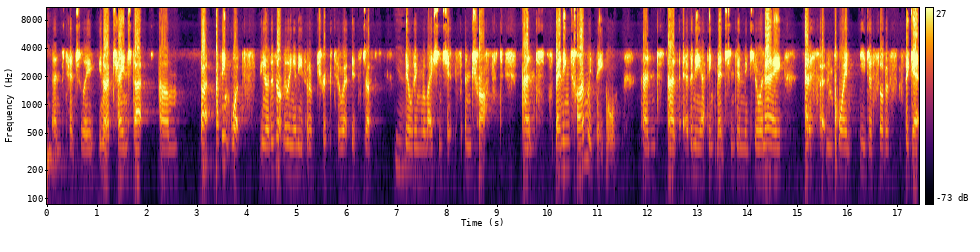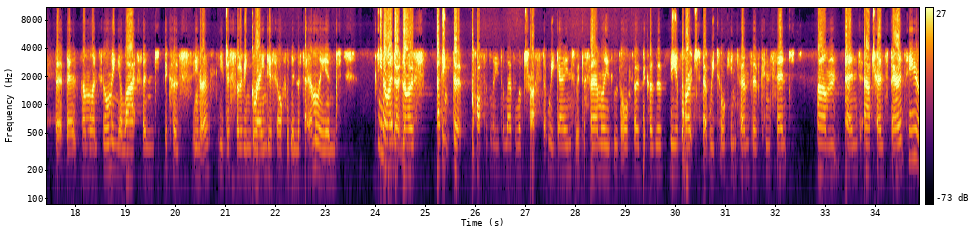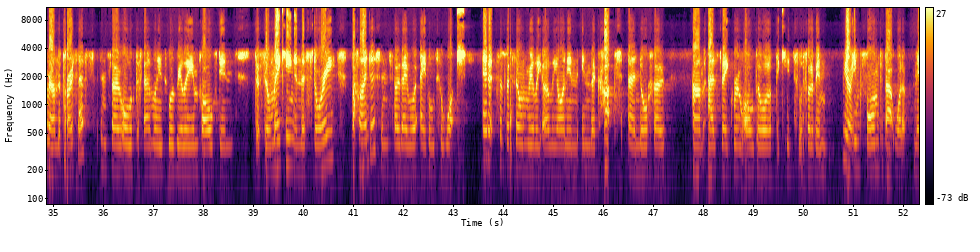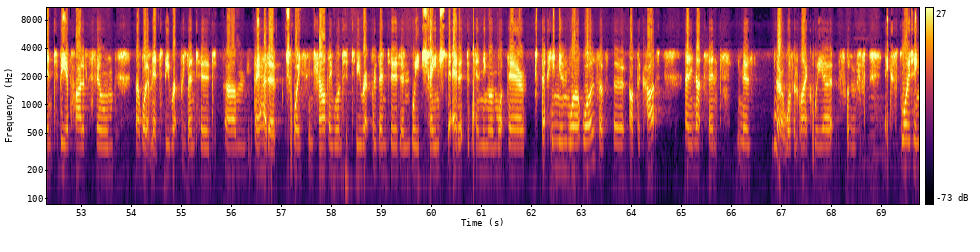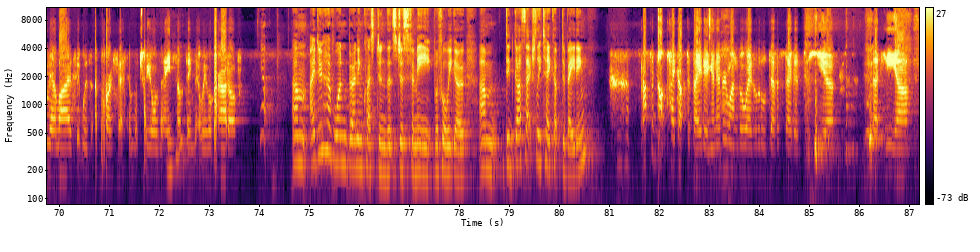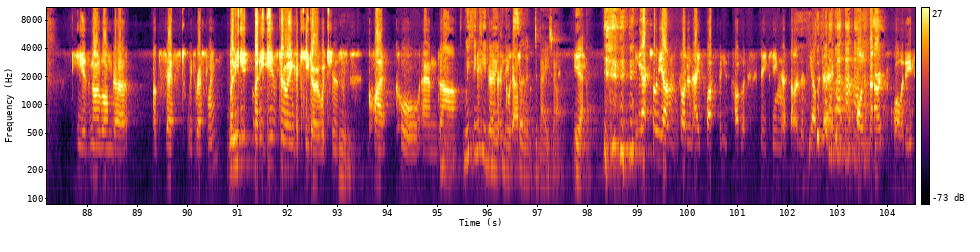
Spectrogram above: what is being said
and potentially you know change that. Um, but I think what's you know there's not really any sort of trick to it. It's just Yeah. building relationships and trust and spending time with people. And as Ebony, I think, mentioned in the Q and A, at a certain point, you just sort of forget that there's someone filming your life, and because you know you've just sort of ingrained yourself within the family. And you know, I don't know if I think that possibly the level of trust that we gained with the families was also because of the approach that we took in terms of consent um, and our transparency around the process. And so all of the families were really involved in the filmmaking and the story behind it. And so they were able to watch edits of the film really early on in, in the cut and also um, as they grew older, all of the kids were sort of in, you know, informed about what it meant to be a part of the film, uh, what it meant to be represented. Um, they had a choice in how they wanted to be represented, and we changed the edit depending on what their opinion was of the of the cut. And in that sense, you know, you know, it wasn't like we are sort of exploiting their lives. It was a process in which we all made something that we were proud of. yep Um, I do have one burning question that's just for me before we go. Um, did Gus actually take up debating? Gus did not take up debating, and everyone's always a little devastated to hear that he uh, he is no longer obsessed with wrestling. But he but he is doing Aikido, which is quite cool, and uh, we think he's he'd very, make very an good at it. excellent debater Yeah. He actually um, got an A plus for his public speaking assignment the other day on marriage equality.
